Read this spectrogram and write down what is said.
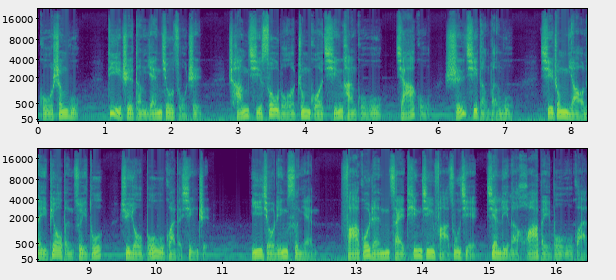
古生物、地质等研究组织。长期搜罗中国秦汉古物、甲骨、石器等文物，其中鸟类标本最多，具有博物馆的性质。一九零四年，法国人在天津法租界建立了华北博物馆，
